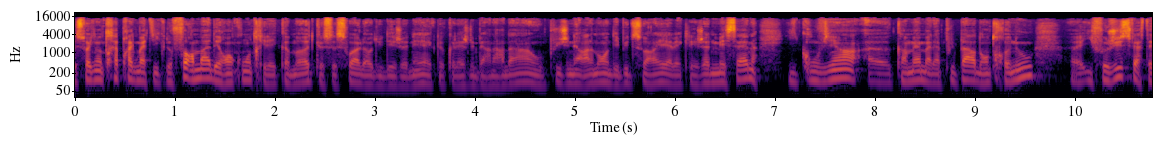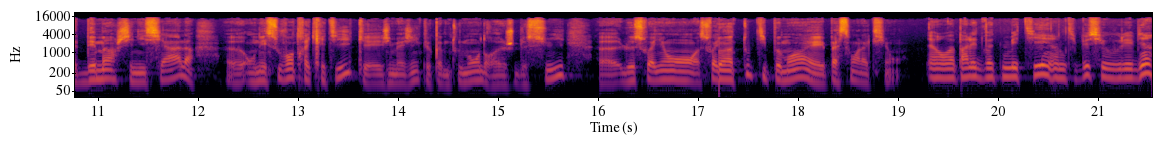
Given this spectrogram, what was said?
soyons très pragmatiques. Le format des rencontres, il est commode, que ce soit lors du déjeuner avec le Collège de Bernardin ou plus généralement en début de soirée avec les jeunes mécènes. Il convient quand même à la plupart d'entre nous. il faut juste faire cette démarche initiale. on est souvent très critique et j'imagine que comme tout le monde, je le suis. le soyons, soyons un tout petit peu moins et passons à l'action. Alors on va parler de votre métier un petit peu si vous voulez bien.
